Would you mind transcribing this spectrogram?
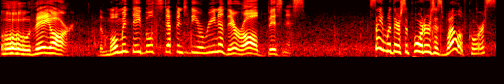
Oh, they are. The moment they both step into the arena, they're all business. Same with their supporters as well, of course.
